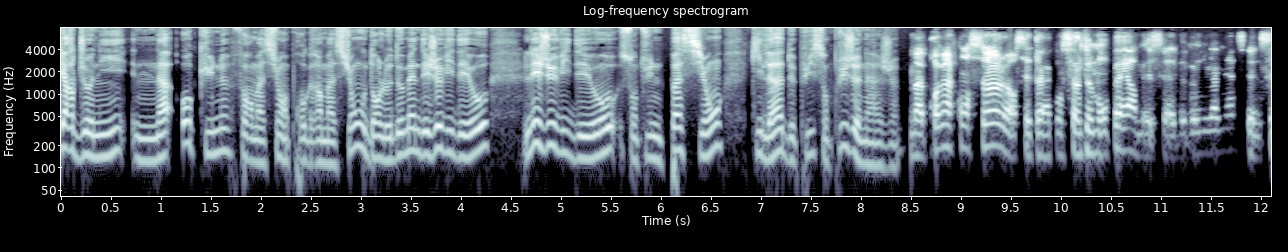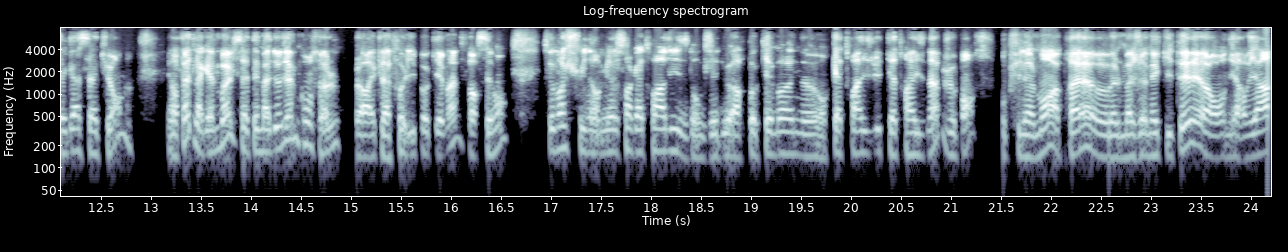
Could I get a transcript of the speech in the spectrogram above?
car Johnny n'a aucune formation en programmation ou dans le domaine des jeux vidéo. Les jeux vidéo sont une passion qu'il a depuis son plus jeune âge. Ma première console, alors c'était la console de mon père, mais c'est devenu la mienne, c'était une Sega Saturn. Et en fait, la Game Boy, c'était ma deuxième console. Alors avec la folie Pokémon, forcément. Parce que moi, je suis né en 1990, donc j'ai dû avoir Pokémon euh, en 98-99, je pense. Donc finalement, après, euh, elle m'a jamais quitté. Alors on y revient,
